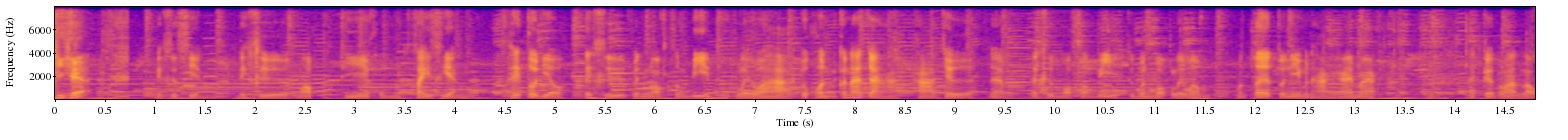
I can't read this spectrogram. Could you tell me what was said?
เฮียนี่คือเสียง นี่คือม็อบที่ผมใส่เสียงให้ตัวเดียวก็คือเป็นม็อบซอมบี้ที่บอกเลยว่า ทุกคนก็น่าจะหาหาเจอนะครับนั่นคือม็อบซอมบี้คือมันบอกเลยว่ามอนเตอร์ตัวนี้มันหาง่ายมาก ถ้าเกิดว่าเรา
